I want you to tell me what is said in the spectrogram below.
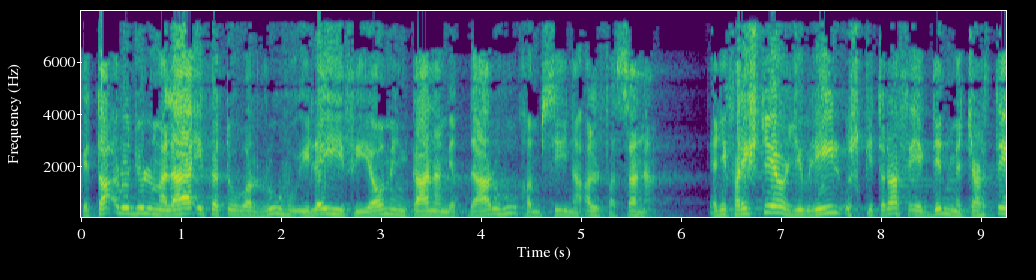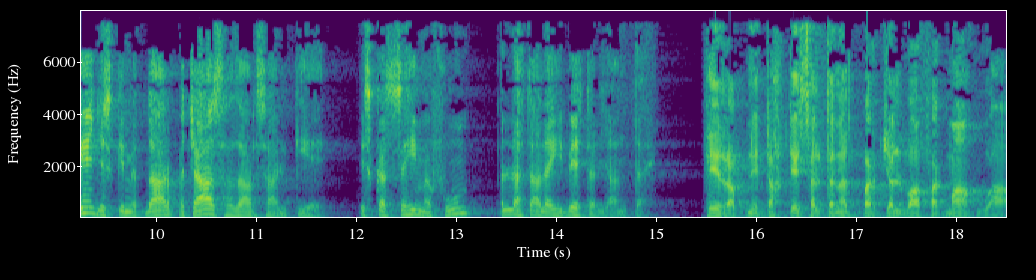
کہ تعرج الملائکت والروح الیہ فی یوم کانا مقدارہ خمسین الف سنہ۔ یعنی فرشتے اور جبریل اس کی طرف ایک دن میں چڑھتے ہیں جس کی مقدار پچاس ہزار سال کی ہے۔ اس کا صحیح مفہوم اللہ تعالیٰ ہی بہتر جانتا ہے۔ پھر اپنے تخت سلطنت پر جلوہ فرما ہوا۔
